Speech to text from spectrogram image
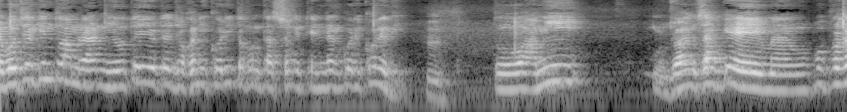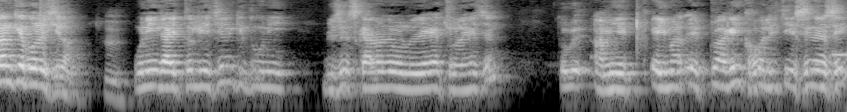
এবছর কিন্তু আমরা নিয়তই ওটা যখনই করি তখন তার সঙ্গে টেন্ডার করে করে দিই। তো আমি জয়েন্ট সাহেবকে উপপ্রধানকে বলেছিলাম। উনি দায়িত্ব নিয়েছিলেন কিন্তু উনি বিশেষ কারণে অন্য জায়গায় চলে গেছেন। তবে আমি এই মাস একটু আগেই খবর নিচ্ছি এসে এসেই।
